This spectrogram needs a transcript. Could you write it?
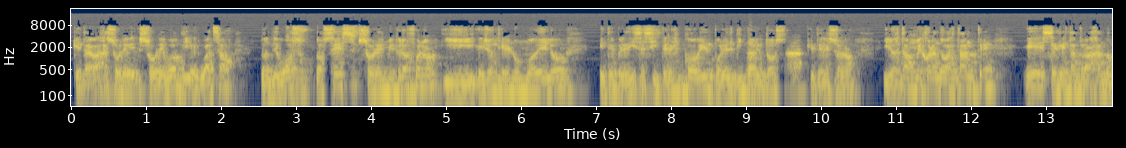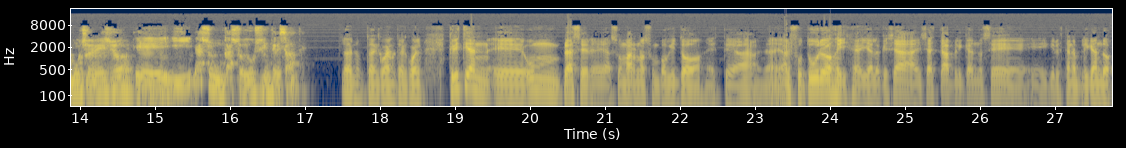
que trabaja sobre, sobre Boti, el WhatsApp, donde vos toses sobre el micrófono y ellos tienen un modelo que te predice si tenés COVID por el tipo de tos que tenés o no. Y lo están mejorando bastante, eh, sé que están trabajando mucho en ello eh, y es un caso de uso interesante. Claro, tal cual, tal cual. Cristian, eh, un placer eh, asomarnos un poquito este, al futuro y, a lo que ya, ya está aplicándose eh, y que lo están aplicando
